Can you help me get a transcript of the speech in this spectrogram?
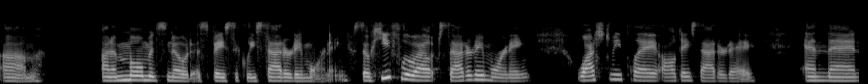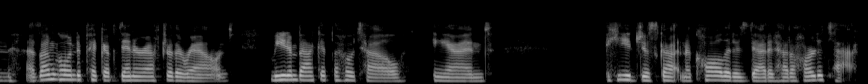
um, on a moment's notice basically saturday morning. So he flew out saturday morning watched me play all day saturday and then as i'm going to pick up dinner after the round meet him back at the hotel and he had just gotten a call that his dad had had a heart attack.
